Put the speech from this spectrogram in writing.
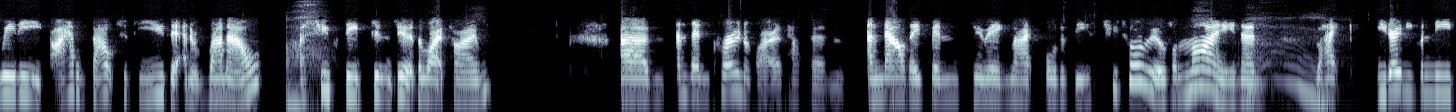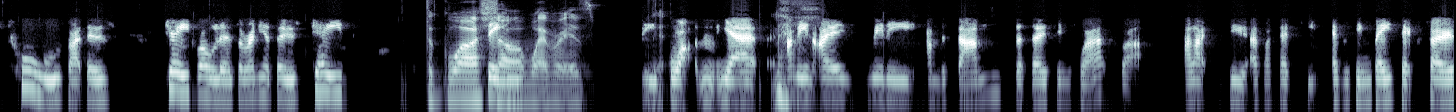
really I had a voucher to use it and it ran out. I stupidly didn't do it at the right time. Um, and then coronavirus happened, and now they've been doing like all of these tutorials online, and oh. like you don't even need tools like those jade rollers or any of those jade. the gua thing. sha, whatever it is. Yeah. yeah, I mean, I really understand that those things work, but I like to do, as I said, keep everything basic. So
